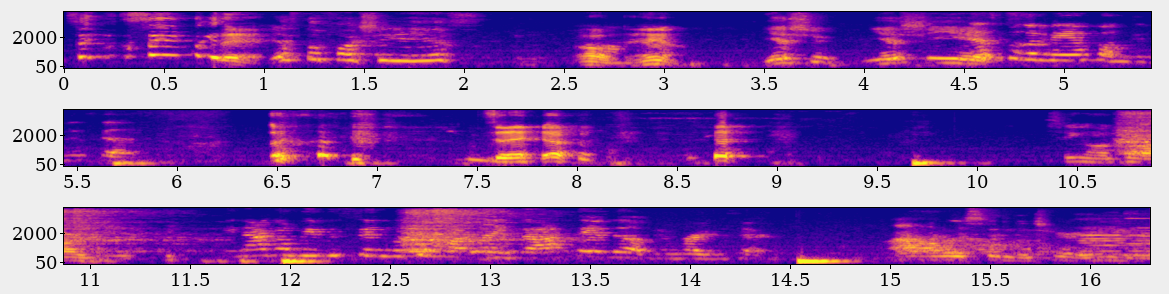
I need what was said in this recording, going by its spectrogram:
see, see, look at that. Yes, the fuck she is. Oh, damn. Yes, you. Yes, she is. That's for the man folk to discuss. Damn. She gonna charge you. You're not gonna be sitting between my legs. I'll stand up and break the chair. I always sit in the chair anyway.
